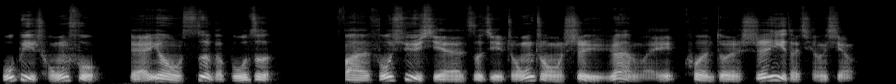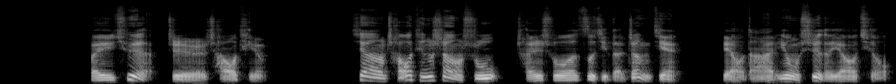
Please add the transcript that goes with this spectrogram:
不必重复，连用四个“不”字，反复续写自己种种事与愿违、困顿失意的情形。北阙指朝廷，向朝廷上书，陈说自己的政见，表达用事的要求。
